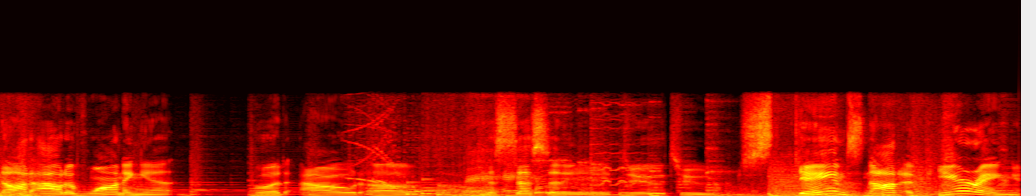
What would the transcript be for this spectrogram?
Not out of wanting it, but out of necessity due to games not appearing.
